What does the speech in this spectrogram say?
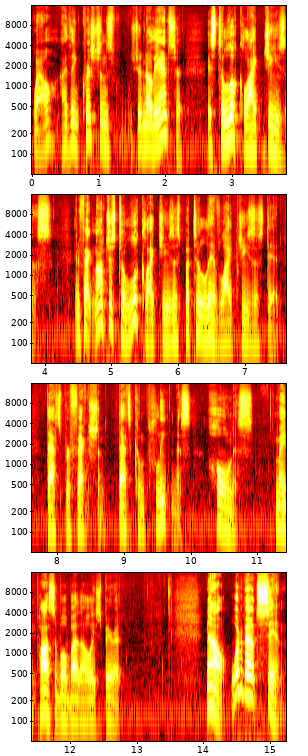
Well, I think Christians should know the answer is to look like Jesus. In fact, not just to look like Jesus, but to live like Jesus did. That's perfection. That's completeness, wholeness, made possible by the Holy Spirit. Now, what about sin?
